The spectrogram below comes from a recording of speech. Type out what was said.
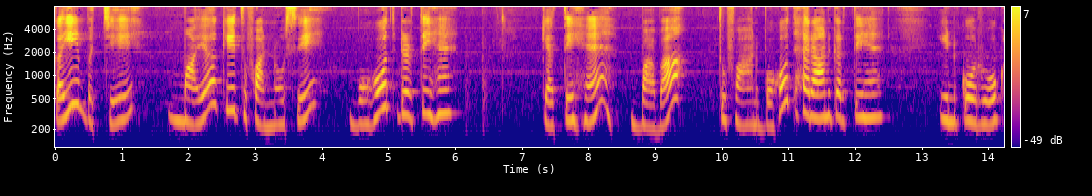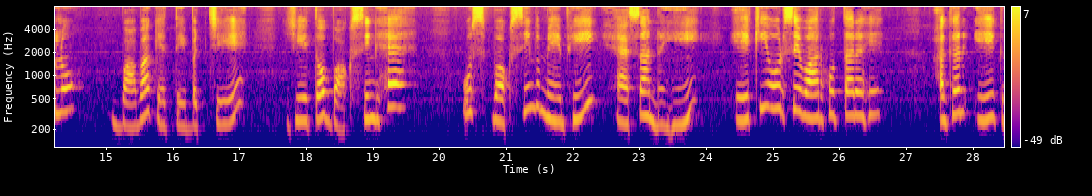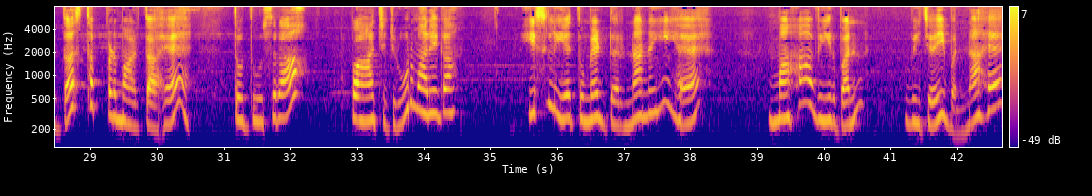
कई बच्चे माया के तूफानों से बहुत डरते हैं। कहते हैं, बाबा, तूफ़ान बहुत हैरान करते हैं। इनको रोक लो। बाबा कहते, बच्चे ये तो बॉक्सिंग है। उस बॉक्सिंग में भी ऐसा नहीं, एक ही ओर से वार होता रहे। अगर एक दस थप्पड़ मारता है तो दूसरा पाँच ज़रूर मारेगा। इसलिए तुम्हें डरना नहीं है। महावीर बन, विजयी बनना है।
